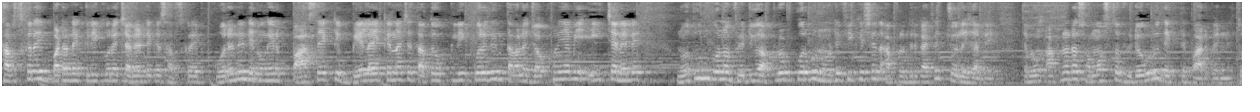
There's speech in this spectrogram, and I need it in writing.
সাবস্ক্রাইব বাটনে ক্লিক করে চ্যানেলটিকে সাবস্ক্রাইব করে নিন এবং এর পাশে একটি বেল আইকন আছে, তাতেও ক্লিক করে দিন। তাহলে যখনই আমি এই চ্যানেলে নতুন কোনো ভিডিও আপলোড করব নোটিফিকেশন আপনাদের কাছে চলে যাবে এবং আপনারা সমস্ত ভিডিওগুলো দেখতে পারবেন। তো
